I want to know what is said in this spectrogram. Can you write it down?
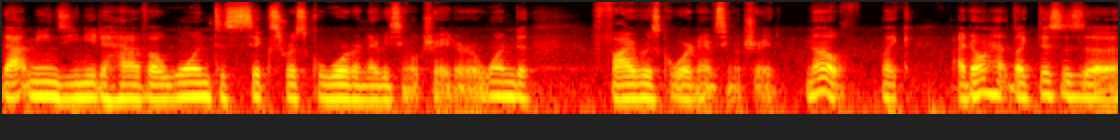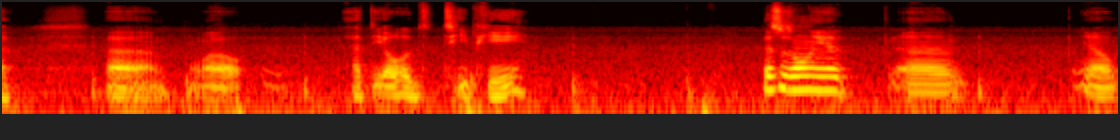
that means you need to have a one to six risk reward on every single trade or a one to five risk reward on every single trade. No, like I don't have like this is a, uh, well, at the old TP, this was only a, uh, you know,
